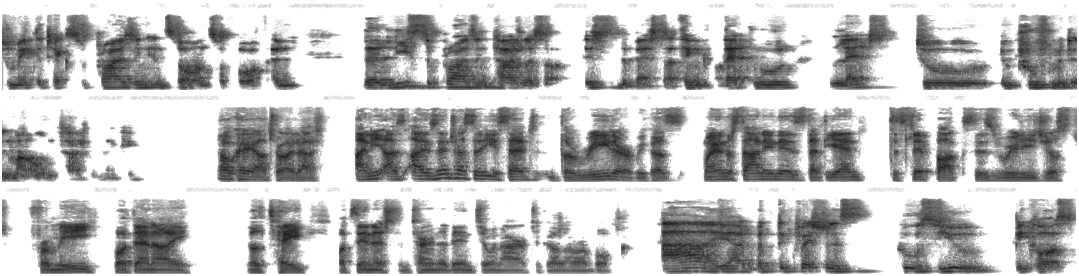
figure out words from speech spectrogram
to make the text surprising, and so on and so forth. And the least surprising title is, is the best. I think that rule led to improvement in my own title making. Okay, I'll try that. And I was, I was interested that you said the reader because my understanding is that the end, the slip box is really just for me, but then I will take what's in it and turn it into an article or a book. Ah, yeah. But the question is, who's you? Because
